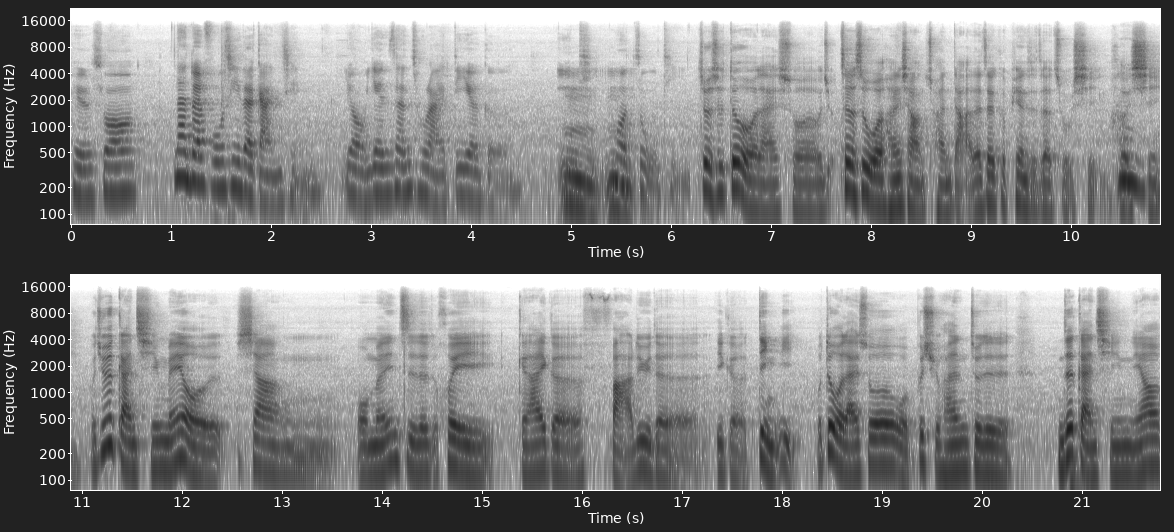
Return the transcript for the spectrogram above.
比如说那对夫妻的感情有延伸出来第二个议题或主题，嗯嗯，就是对我来说，我觉得这个是我很想传达的这个片子的主线核心。嗯、我觉得感情没有像我们一直会给他一个法律的一个定义。我对我来说，我不喜欢就是你这感情你要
